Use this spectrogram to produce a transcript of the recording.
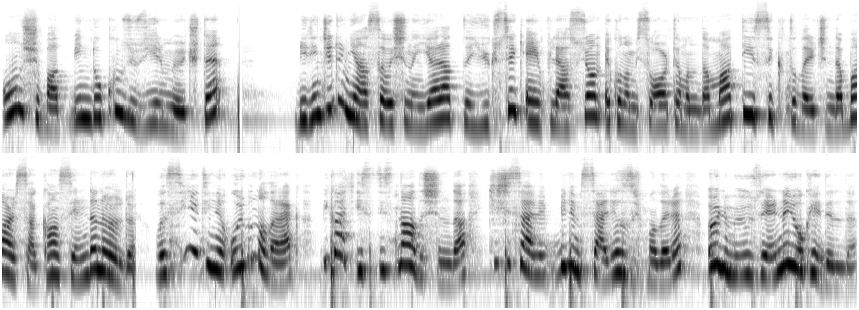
10 Şubat 1923'te Birinci Dünya Savaşı'nın yarattığı yüksek enflasyon ekonomisi ortamında maddi sıkıntılar içinde bağırsak kanserinden öldü. Vasiyetine uygun olarak birkaç istisna dışında kişisel ve bilimsel yazışmaları ölümü üzerine yok edildi.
